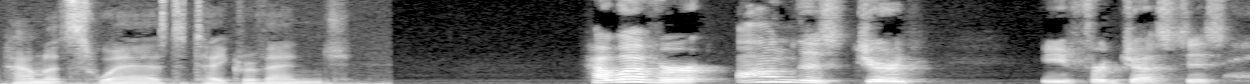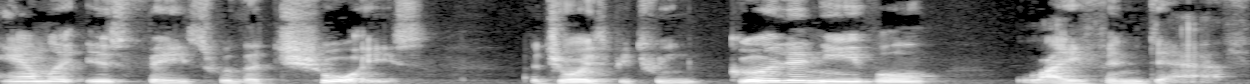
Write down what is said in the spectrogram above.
Hamlet swears to take revenge. However, on this journey for justice, Hamlet is faced with a choice a choice between good and evil, life and death.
